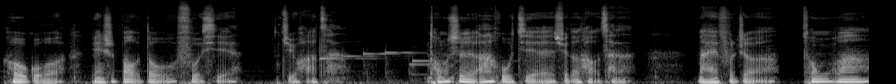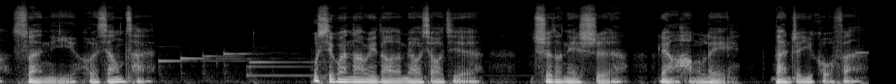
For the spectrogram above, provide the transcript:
后果便是爆痘、腹泻、菊花残。同事阿虎姐选的套餐埋伏着葱花、蒜泥和香菜，不习惯那味道的喵小姐吃的那是两行泪伴着一口饭。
